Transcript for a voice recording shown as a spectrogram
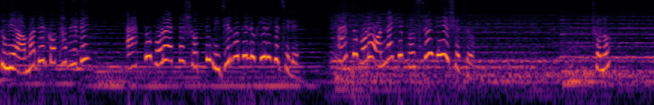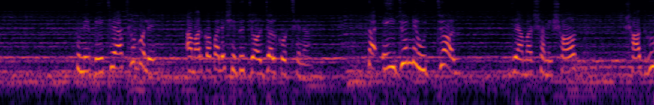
তুমি আমাদের কথা ভেবে এত বড় একটা সত্যি নিজের মধ্যে লুকিয়ে রেখেছিলে। এত বড় অন্যায়কে প্রশ্রয় দিয়ে এসেছ। শোনো, তুমি বেঁচে আছো বলে আমার কপালে সিঁদুর জল জল করছে না। তা এই জন্য উজ্জ্বল যে আমার স্বামী সৎ সাধু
